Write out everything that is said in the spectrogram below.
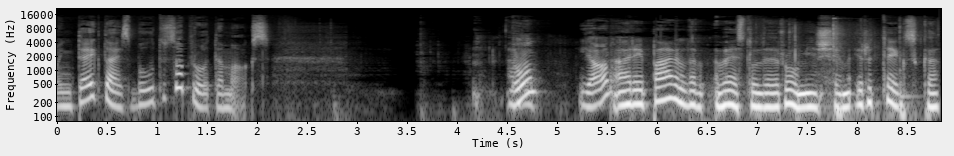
viņa teiktais būtu saprotamāks. Nu, jā. Arī Pāvila vēstulē romiešiem ir teikts, ka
